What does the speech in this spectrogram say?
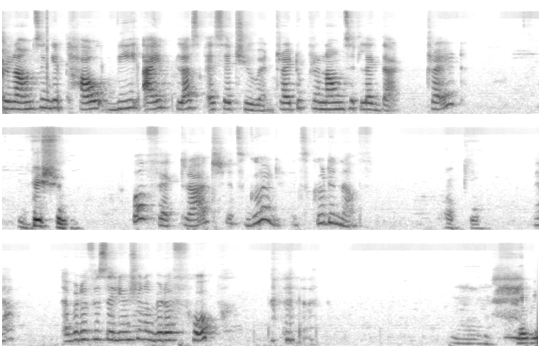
pronouncing it how V I plus S H U N. Try to pronounce it like that. Try it. Vision. Perfect, Raj. It's good. It's good enough. Okay. Yeah. A bit of a solution, a bit of hope. Mm, Maybe.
